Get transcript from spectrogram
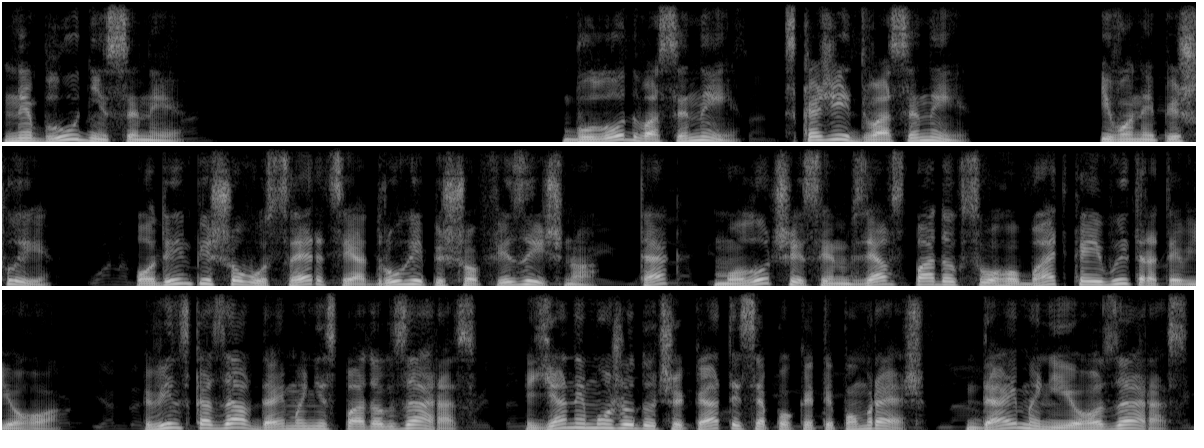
Не блудні сини. Було два сини. Скажіть два сини. І вони пішли. Один пішов у серці, а другий пішов фізично. Так, молодший син взяв спадок свого батька і витратив його. Він сказав: Дай мені спадок зараз. Я не можу дочекатися, поки ти помреш. Дай мені його зараз.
